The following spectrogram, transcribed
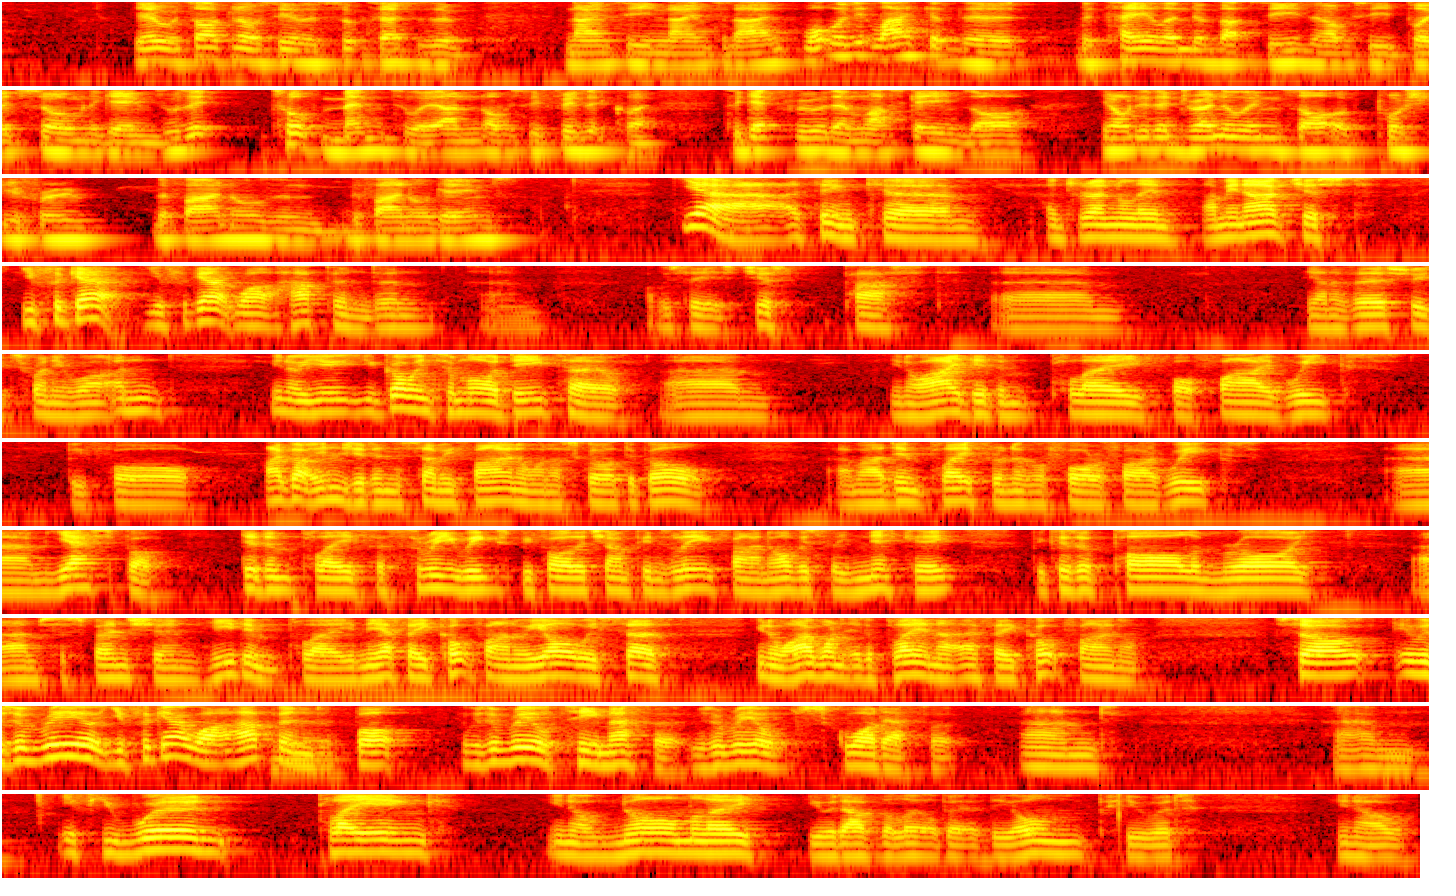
Yeah, we're talking obviously of the successes of 1999. What was it like at the the tail end of that season? Obviously, you played so many games. Was it tough mentally and obviously physically to get through them last games, or you know, did adrenaline sort of push you through the finals and the final games? Yeah, I think um, adrenaline. I mean, I've just you forget you forget what happened, and um, obviously it's just past um, the anniversary twenty one, and you know you you go into more detail. Um, you know, I didn't play for five weeks before I got injured in the semi final when I scored the goal. Um, I didn't play for another four or five weeks. Um, Jesper didn't play for three weeks before the Champions League final. Obviously, Nicky, because of Paul and Roy um, suspension, he didn't play. In the FA Cup final, he always says, you know, I wanted to play in that FA Cup final. So it was a real, you forget what happened, yeah. but it was a real team effort. It was a real squad effort. And um, if you weren't playing, you know, normally, you would have the little bit of the ump, you would, you know,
